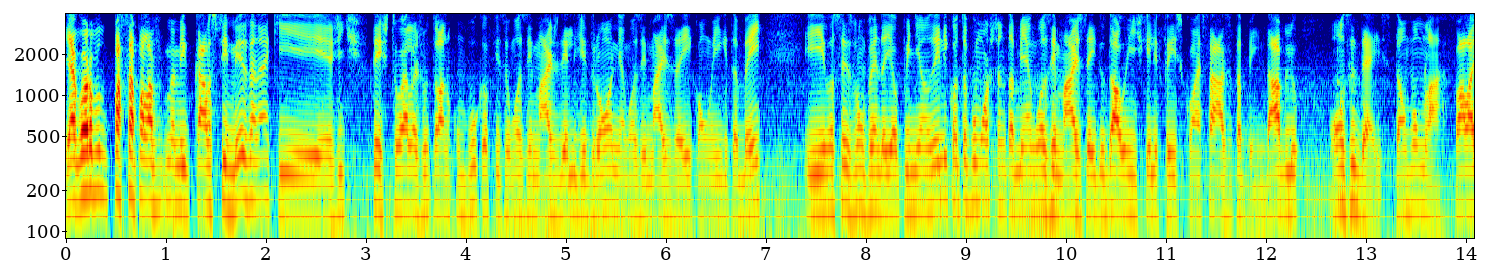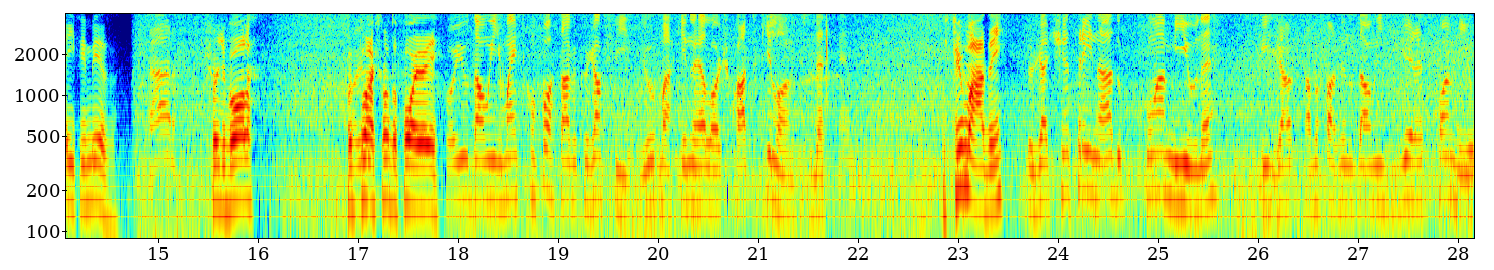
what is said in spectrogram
E agora eu vou passar a palavra para o meu amigo Carlos Firmeza, né? Que a gente testou ela junto lá no Cumbuca, eu fiz algumas imagens dele de drone, algumas imagens aí com o Wing também. E vocês vão vendo aí a opinião dele, enquanto eu vou mostrando também algumas imagens aí do Downwind que ele fez com essa asa também, W1110. Então vamos lá. Fala aí, Firmeza. Cara... Show de bola? Foi o que tu achou do foil aí? Foi o downwind mais confortável que eu já fiz, viu? Marquei no relógio 4 km descendo. E filmado, hein? Eu já tinha treinado com a mil, né? já estava fazendo downwind direto com a mil,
